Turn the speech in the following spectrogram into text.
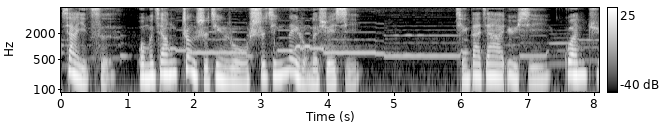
下一次，我们将正式进入《诗经》内容的学习。请大家预习《关雎》。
